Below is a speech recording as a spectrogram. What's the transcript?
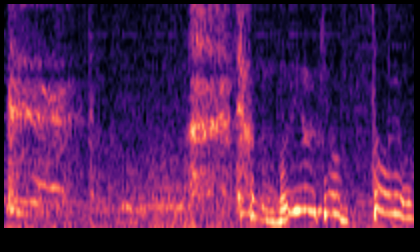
저는 물이 여기 없어요.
